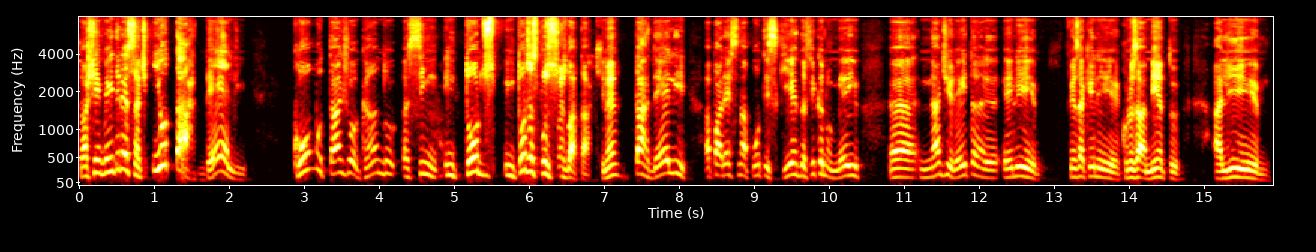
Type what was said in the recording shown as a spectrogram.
Então achei bem interessante. E o Tardelli, como tá jogando assim em todos em todas as posições do ataque, né? Tardelli aparece na ponta esquerda, fica no meio, é, na direita ele fez aquele cruzamento ali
